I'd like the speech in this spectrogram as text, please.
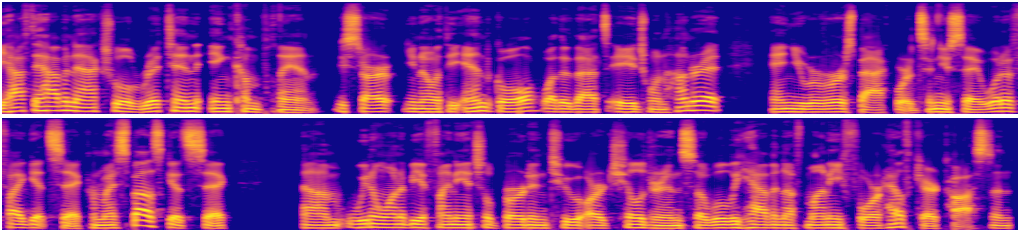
You have to have an actual written income plan. You start, you know, at the end goal, whether that's age 100, and you reverse backwards and you say, what if I get sick or my spouse gets sick? Um, we don't want to be a financial burden to our children. So, will we have enough money for healthcare costs? And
